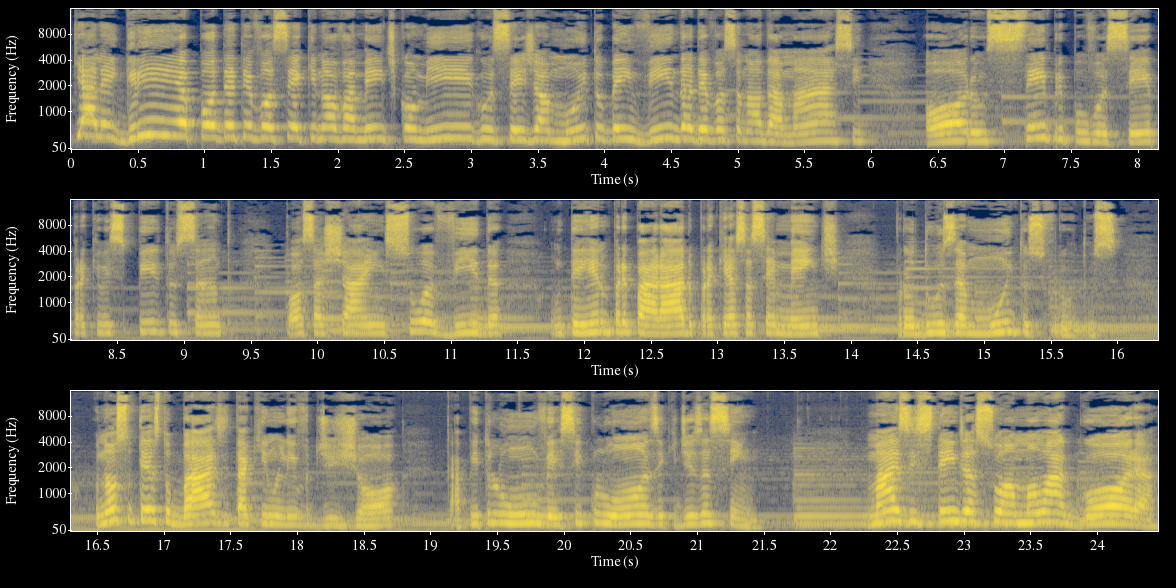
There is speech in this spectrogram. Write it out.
Que alegria poder ter você aqui novamente comigo. Seja muito bem-vinda Devocional da Marce. Oro sempre por você para que o Espírito Santo possa achar em sua vida um terreno preparado para que essa semente produza muitos frutos. O nosso texto base está aqui no livro de Jó, capítulo 1, versículo 11, que diz assim: Mas estende a sua mão agora,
